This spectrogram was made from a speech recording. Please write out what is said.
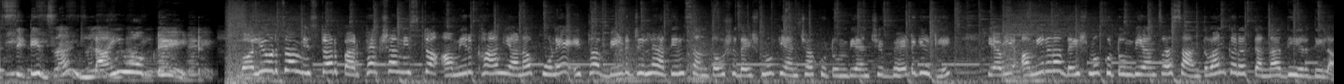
सिटीजन लाईव्ह अपडेट बॉलिवूडचा मिस्टर परफेक्शनिस्ट आमिर खान यानं पुणे इथं बीड जिल्ह्यातील संतोष देशमुख यांच्या कुटुंबियांची भेट घेतली. यावेळी आमिरनं देशमुख कुटुंबियांचं सांत्वन करत त्यांना धीर दिला.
